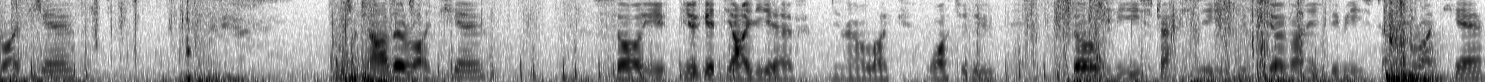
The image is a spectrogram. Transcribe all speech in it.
right here another right here. So you, you get the idea of you know like what to do. So the strategy is you're going to be standing right here.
